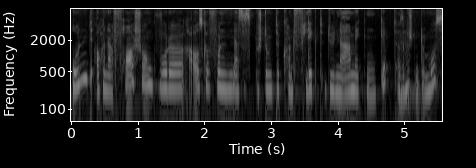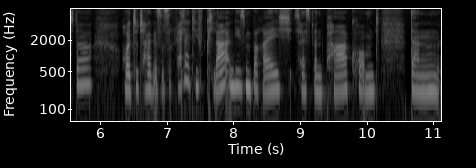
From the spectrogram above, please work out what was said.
Und auch in der Forschung wurde herausgefunden, dass es bestimmte Konfliktdynamiken gibt, also mhm. bestimmte Muster. Heutzutage ist es relativ klar in diesem Bereich. Das heißt, wenn ein Paar kommt, dann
